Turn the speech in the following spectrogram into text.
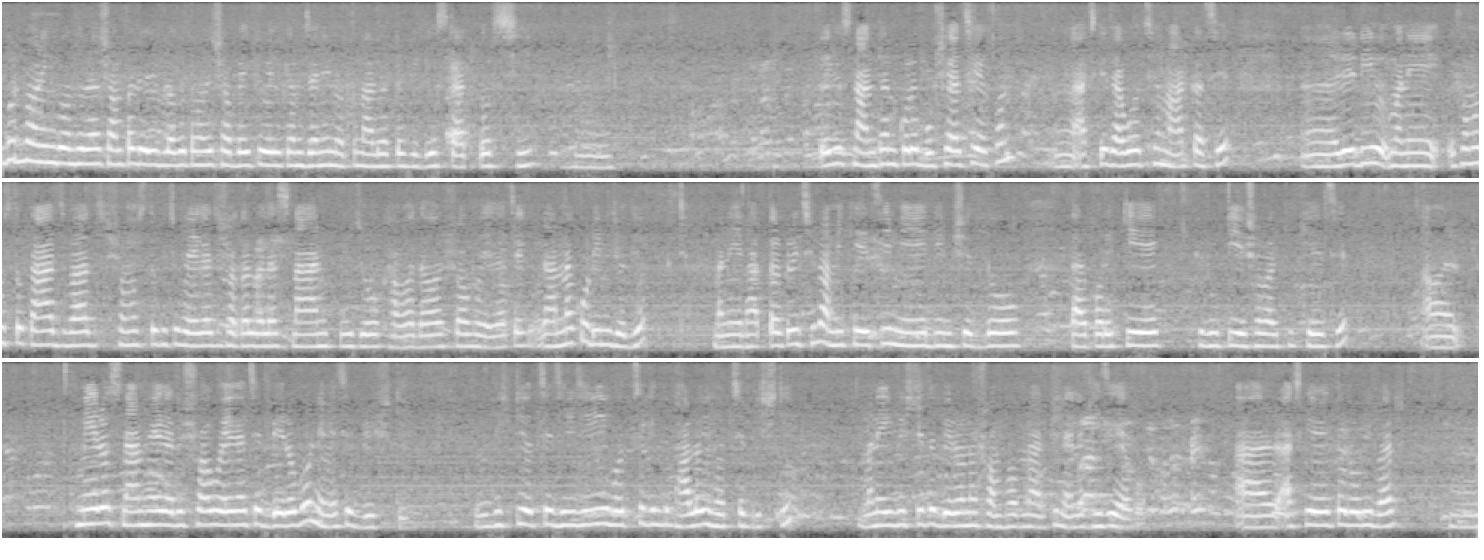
Good morning বন্ধুরা। সম্পাল daily ব্লগে তোমাদের সবাইকে ওয়েলকাম জানি নতুন আরও একটা ভিডিও স্টার্ট করছি। তো এই যে স্নান টান করে বসে আছি এখন। আজকে যাব হচ্ছে মার কাছে। রেডি মানে সমস্ত কাজ বাজ সমস্ত কিছু হয়ে গেছে। সকালবেলা স্নান, পুজো, খাওয়া দাওয়া সব হয়ে গেছে। রান্না করিনি যদিও। মানে ভাত তরকারি ছিল, আমি খেয়েছি। মেয়ে ডিম সেদ্ধ, তারপরে কেক রুটি, এসব আর কি খেয়েছে। আর মেয়েরও স্নান হয়ে গেছে, সব হয়ে গেছে, বেরোবো, নেমেছে বৃষ্টি। বৃষ্টি হচ্ছে, ঝিরিঝিরি হচ্ছে, কিন্তু ভালোই হচ্ছে বৃষ্টি। মানে এই বৃষ্টিতে বেরোনো সম্ভব না আর কি, নাহলে ভিজে যাব। আর আজকে তো রবিবার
